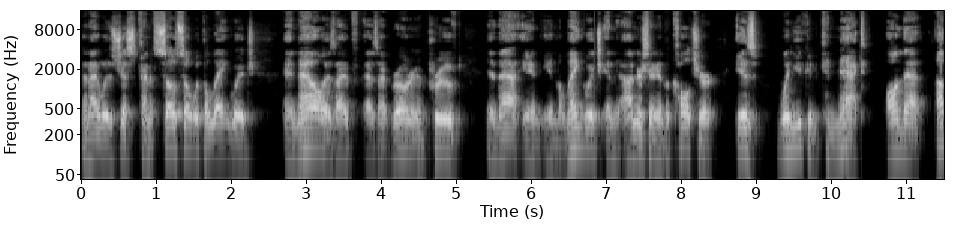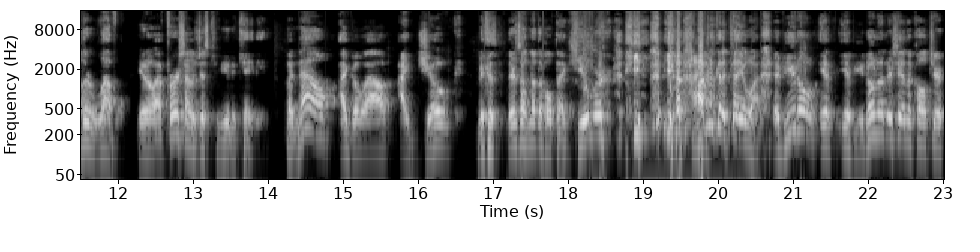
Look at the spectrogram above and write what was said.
and I was just kind of so-so with the language and now as I've as I've grown and improved in that in in the language and the understanding of the culture is when you can connect on that other level. You know, at first I was just communicating but now I go out, I joke, because there's another whole thing humor you know, i'm just going to tell you what if you don't if, if you don't understand the culture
